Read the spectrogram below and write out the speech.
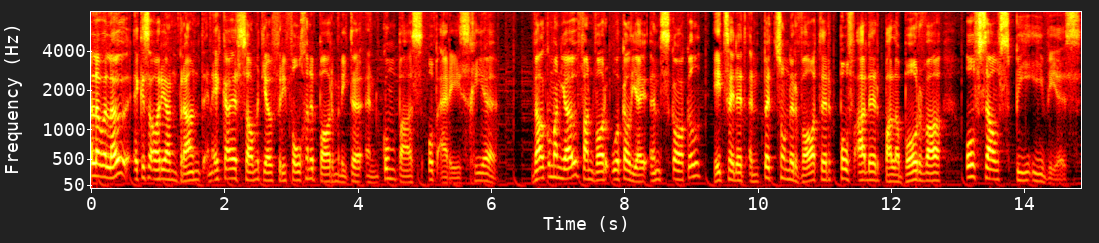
Hallo hallo, ek is Adrian Brandt en ek kuier saam met jou vir die volgende paar minute in Kompas op RSG. Welkom aan jou van waar ook al jy inskakel, het sy dit in put sonder water, pofadder, palaborwa of selfs PE wees.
